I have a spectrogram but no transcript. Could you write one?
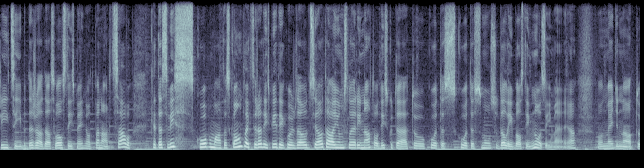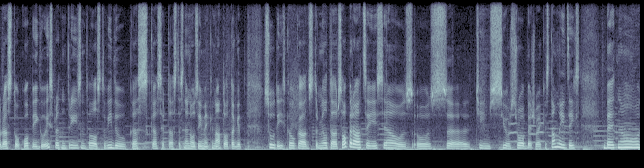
rīcība. Dažādās valstīs, mēģinot panākt savu, ka tas viss kopumā, tas komplekts ir radījis pietiekoši daudz jautājumus, lai arī NATO diskutētu, ko tas, ko tas mūsu dalību valstīm nozīmē. Ja? Un mēģinātu rast to kopīgo izpratni 30 valstu vidū, kas, kas ir tas. Tas nenozīmē, ka NATO tagad sūtīs kaut kādas militāras operācijas ja, uz, uz e, Ķīnas jūras robežu vai kas tam līdzīgs. Bet, nu,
